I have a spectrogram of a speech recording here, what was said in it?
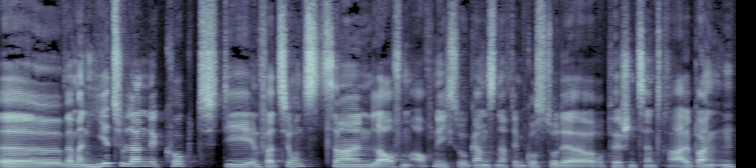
Äh, wenn man hierzulande guckt, die Inflationszahlen laufen auch nicht so ganz nach dem Gusto der europäischen Zentralbanken.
